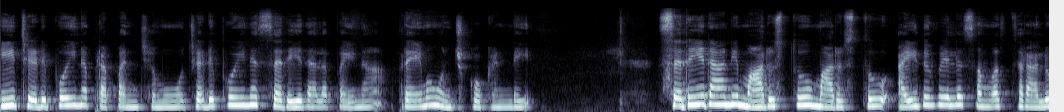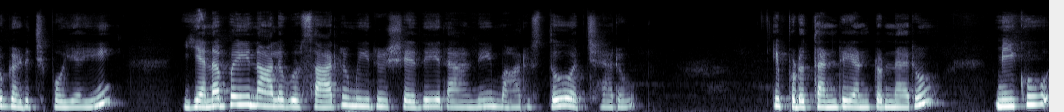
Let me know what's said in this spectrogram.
ఈ చెడిపోయిన ప్రపంచము చెడిపోయిన శరీరాలపైన ప్రేమ ఉంచుకోకండి. శరీరాన్ని మారుస్తూ మారుస్తూ ఐదు వేల సంవత్సరాలు గడిచిపోయాయి. ఎనభై నాలుగు సార్లు మీరు శరీరాన్ని మారుస్తూ వచ్చారు. ఇప్పుడు తండ్రి అంటున్నారు మీకు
